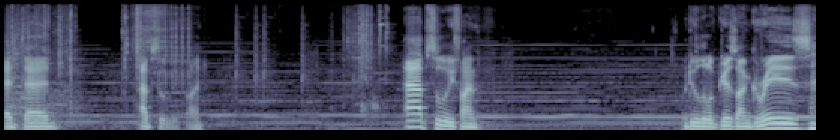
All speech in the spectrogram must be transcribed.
Dead, dead. Absolutely fine. Absolutely fine. We'll do a little Grizz on Grizz.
